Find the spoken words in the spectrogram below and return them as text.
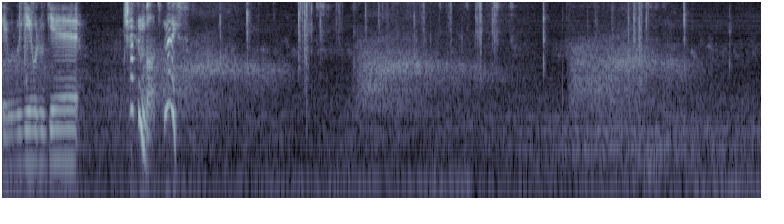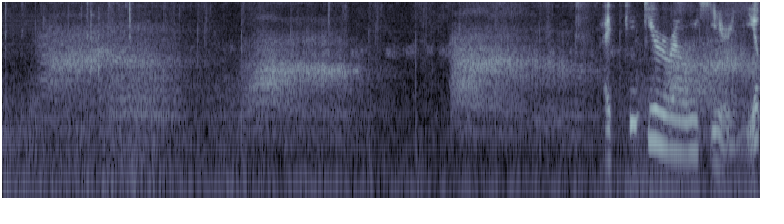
Okay, what do we get? What do we get? Bullets. Nice. I think you're around here. Yep.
